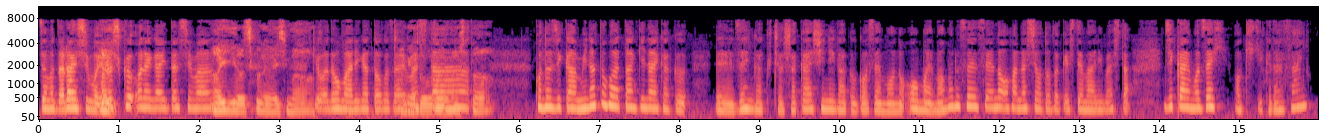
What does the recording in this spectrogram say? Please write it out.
じゃあまた来週もよろしくお願いいたします。はい、はい、よろしくお願いします。今日はどうもありがとうございました。ありがとうございました。この時間、港川短期大学えー、全学長社会心理学ご専門の大前守先生のお話をお届けしてまいりました次回もぜひお聞きください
